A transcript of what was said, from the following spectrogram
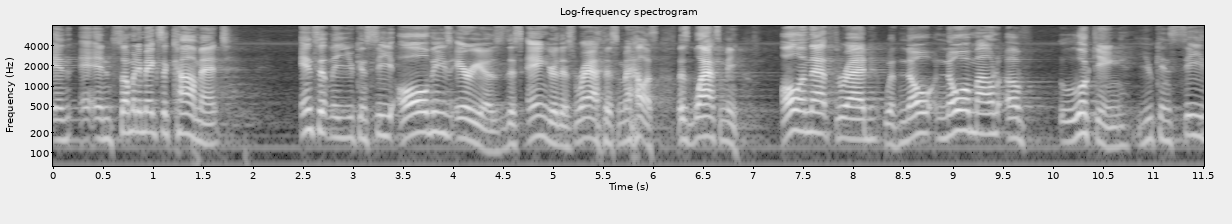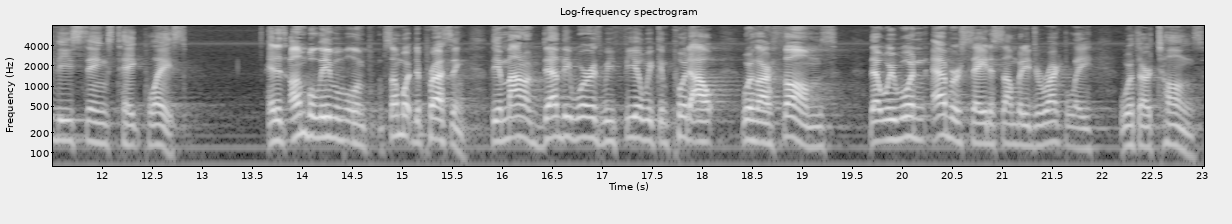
and, and somebody makes a comment, instantly you can see all these areas this anger, this wrath, this malice, this blasphemy, all in that thread with no, no amount of looking, you can see these things take place. It is unbelievable and somewhat depressing the amount of deadly words we feel we can put out with our thumbs that we wouldn't ever say to somebody directly with our tongues.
